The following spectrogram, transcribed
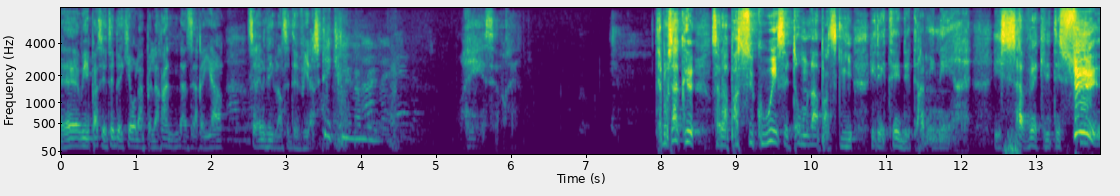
Eh oui, parce que c'était de qui on l'appellera Nazaréen. C'est elle vivant dans cette ville-là. C'était écrit. Oui, c'est vrai. C'est pour ça que ça n'a pas secoué cet homme-là, parce qu'il était déterminé. Hein. Il savait qu'il était sûr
